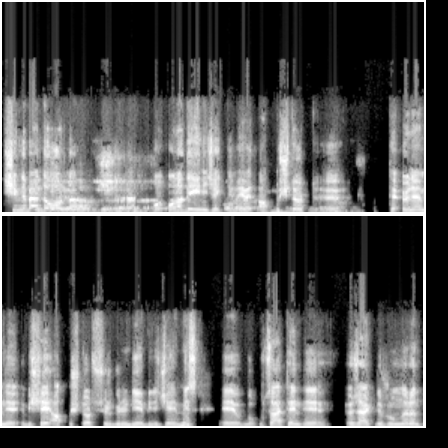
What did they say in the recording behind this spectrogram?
Şimdi ben de orada ona değinecektim. Evet 64 e, de önemli bir şey. 64 sürgünü diyebileceğimiz e, bu zaten e, özellikle Rumların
